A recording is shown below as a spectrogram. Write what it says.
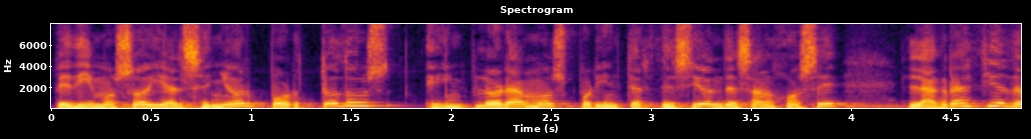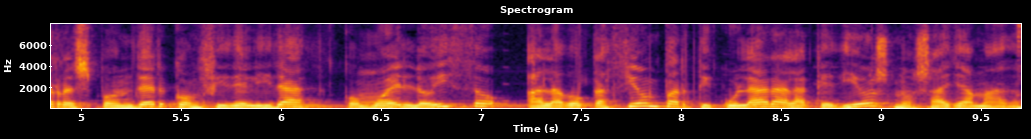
Pedimos hoy al Señor por todos e imploramos por intercesión de San José la gracia de responder con fidelidad, como Él lo hizo, a la vocación particular a la que Dios nos ha llamado.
